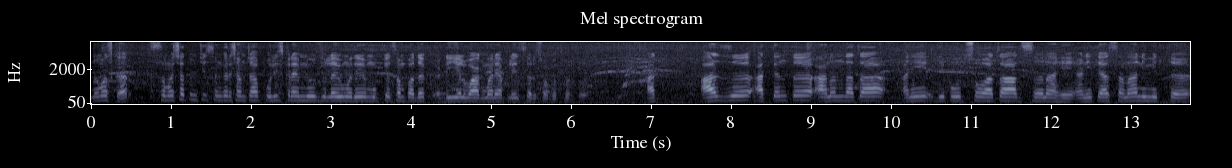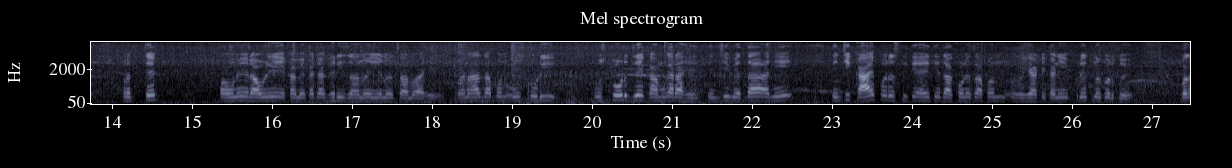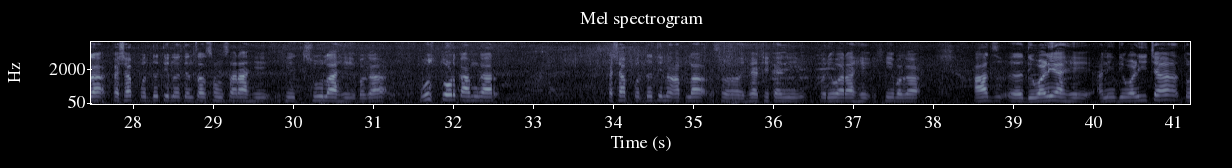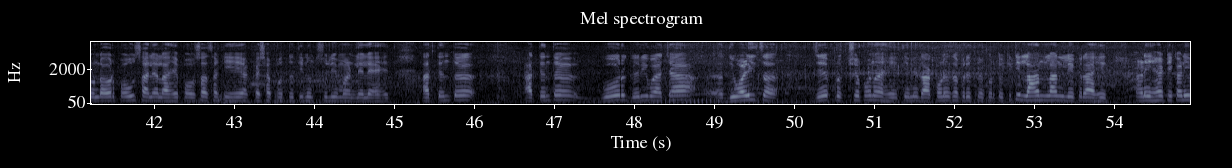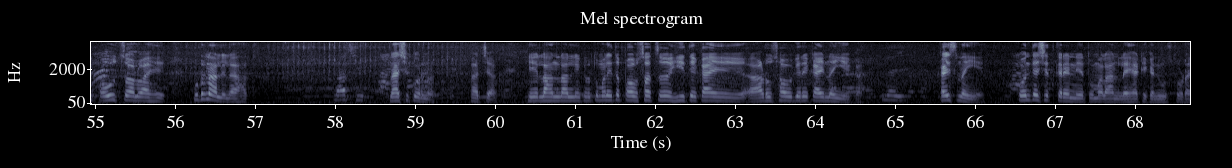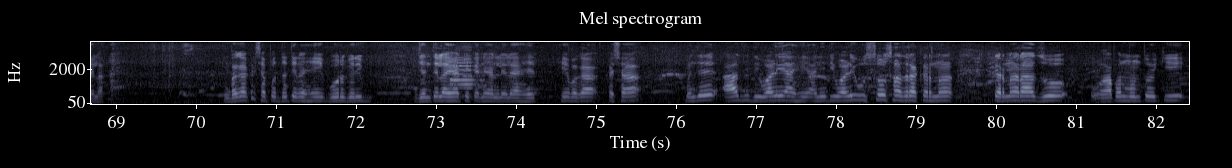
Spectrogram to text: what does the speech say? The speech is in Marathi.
नमस्कार. समस्या तुमची संघर्ष आमच्या पोलीस क्राईम न्यूज लाईव्हमध्ये मुख्य संपादक डी एल वाघमारे आपले सर स्वागत करतो. आज आज अत्यंत आनंदाचा आणि दीपोत्सवाचा आज सण आहे आणि त्या सणानिमित्त प्रत्येक पाहुणे रावळे एकामेकाच्या घरी जाणं येणं चालू आहे. पण आज आपण ऊसतोडी ऊसतोड जे कामगार आहेत त्यांची व्यथा आणि त्यांची काय परिस्थिती आहे ते दाखवण्याचा आपण ह्या ठिकाणी प्रयत्न करतो आहे बघा कशा पद्धतीनं त्यांचा संसार आहे हे चूल आहे बघा ऊसतोड कामगार कशा पद्धतीनं आपला स- ह्या ठिकाणी परिवार आहे हे बघा. आज दिवाळी आहे आणि दिवाळीच्या तोंडावर पाऊस आलेला आहे. पावसासाठी हे कशा पद्धतीनं चुली मांडलेल्या आहेत? अत्यंत अत्यंत गोर गरिबाच्या दिवाळीचं जे प्रक्षेपण आहे ते मी दाखवण्याचा प्रयत्न करतो. किती लहान लहान लेकरं आहेत आणि ह्या ठिकाणी पाऊस चालू आहे. कुठून आलेले आहात? नाशिकवरनं. अच्छा. हे लहान लहान लेकरं तुम्हाला इथं पावसाचं ही ते काय आडोसा वगैरे काय नाही आहे का काहीच नाही आहे कोणत्या शेतकऱ्यांनी तुम्हाला आणलं ह्या ठिकाणी ऊस तोडायला? बघा कशा पद्धतीनं हे गोरगरीब जनतेला ह्या ठिकाणी आणलेले आहेत. हे बघा कशा म्हणजे आज दिवाळी आहे आणि दिवाळी उत्सव साजरा करणं करणारा जो आपण म्हणतो की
